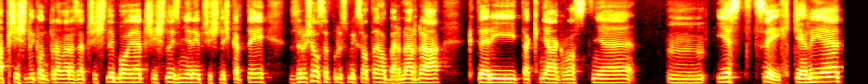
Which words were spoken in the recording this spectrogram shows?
a přišly kontroverze, přišly boje, přišly změny, přišly škrty, zrušil se průsmyk svatého Bernarda, který tak nějak vlastně mm, jezdci chtěli jet,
